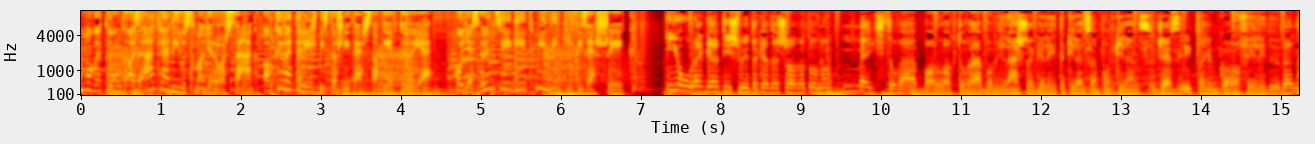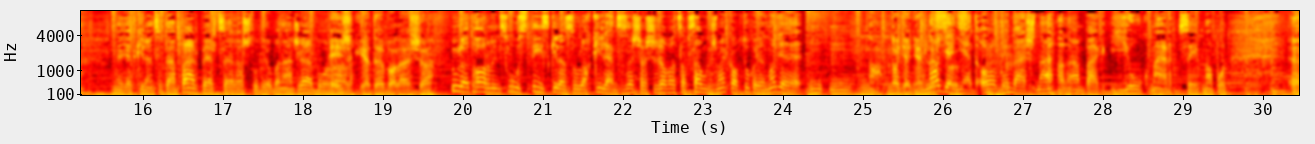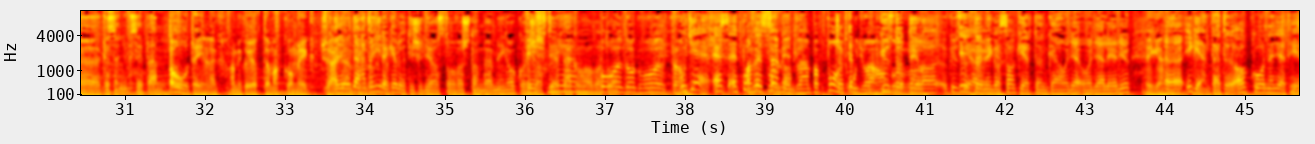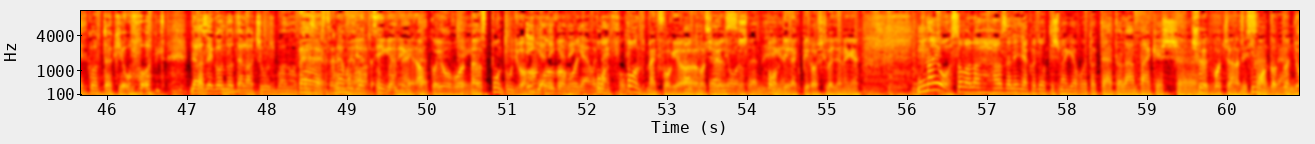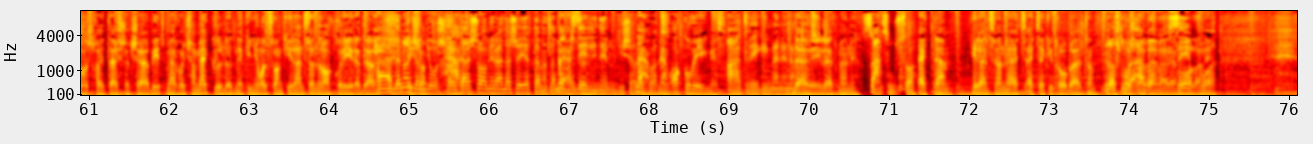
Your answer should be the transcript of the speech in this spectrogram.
Támogatónk az Átrádiusz Magyarország, a követelésbiztosítás szakértője, hogy az öncégét mindig kifizessék. Jó reggelt ismét a kedves hallgatóknak, megy tovább, ballak tovább a millás reggelét a 90.9 Jazzy. Itt vagyunk a fél időben, 4-9 után pár perccel a stúdióban Ács Gáborral. És Gede Balázsa. 0 30 20 10 909 az SMS és a WhatsApp számunk, és megkaptuk, hogy a nagy, na, nagy enyed, nagy enyed alkotásnál a lámpák jók már, szép napot. Köszönjük szépen. Ó, tényleg, amikor jöttem, akkor még sárgán. De hát a hírek előtt is ugye azt olvastam be, még akkor is és azt írták a hallgatók. boldog voltam. Ugye? Ez, ez pont az egy szemétlámpa, pont Csak úgy van küzdöttél, a, küzdöttél még a szakértőnkkel, hogy, hogy elérjük. Igen. Uh, igen, tehát akkor negyed hétkor tök jó volt, de azért gondolt el a csúcsban ott Persze, nem ugye, igen, igen, tehát, akkor jó volt, igen. mert az pont úgy van igen, hangolva, igen, hogy, igen, pont, megfog, pont megfogja, hogy ez pont igen. direkt piros legyen, igen. Na jó, szóval az a lényeg, hogy ott is megjavultak tehát a lámpák, és Sőt, bocsánat, kimondottan gyorshajtásra csábít, mert hogyha megküldöd neki 80-90-nel, akkor éred el. Hát, de nagyon és gyors hajtásra, hát, ami ráadásul értelmetlen, mert a délinél úgyis elakadsz. Nem, nem, akkor végigmész. Át végig menni nem De végig lehet menni. 120 Egy nem, 90 egy, egyszer kipróbáltam. Most, már bemerem Szép vallani. Volt.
